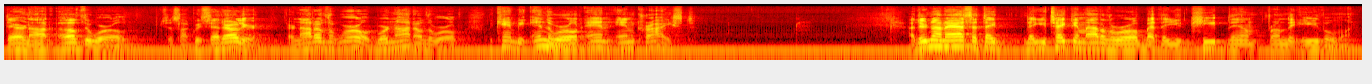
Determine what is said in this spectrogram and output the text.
they're not of the world. Just like we said earlier, they're not of the world. We're not of the world. We can't be in the world and in Christ. I do not ask that, they, that you take them out of the world, but that you keep them from the evil one.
